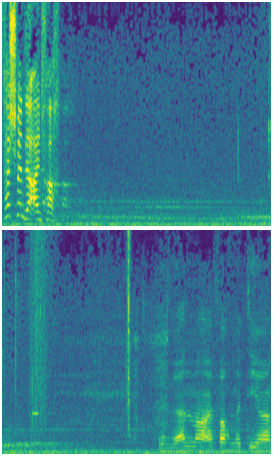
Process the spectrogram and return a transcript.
Verschwinde einfach! Wir werden mal einfach mit dir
